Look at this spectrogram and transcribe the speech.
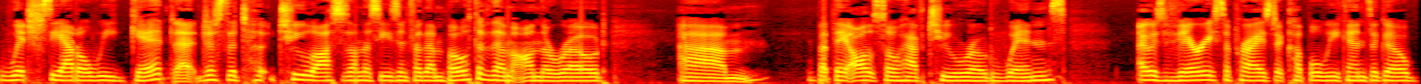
which Seattle we get. Uh, just the t- two losses on the season for them, both of them on the road, um, but they also have two road wins. I was very surprised a couple weekends ago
